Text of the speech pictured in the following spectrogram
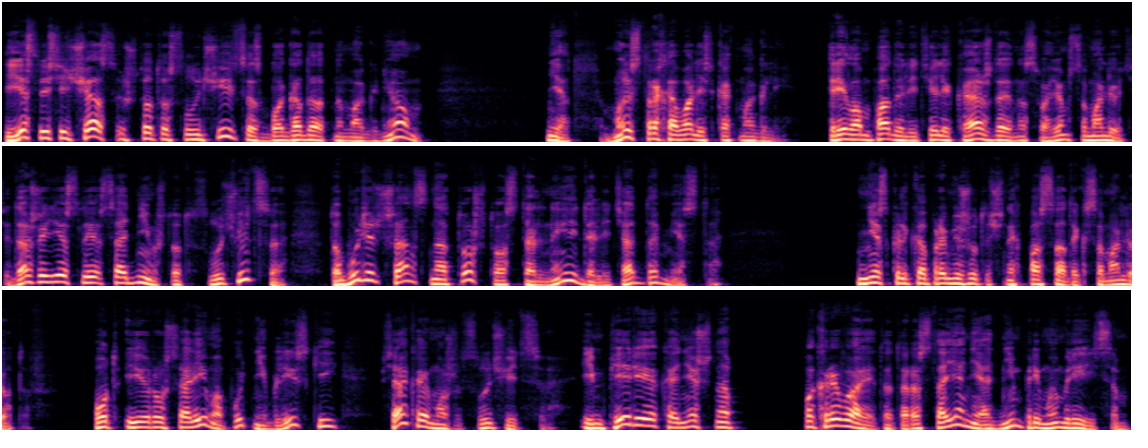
Если сейчас что-то случится с благодатным огнем... Нет, мы страховались как могли. Три лампады летели каждая на своем самолете. Даже если с одним что-то случится, то будет шанс на то, что остальные долетят до места. Несколько промежуточных посадок самолетов. От Иерусалима путь не близкий, всякое может случиться. Империя, конечно, покрывает это расстояние одним прямым рейсом,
